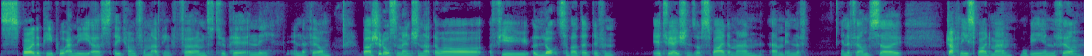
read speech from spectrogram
spider people and the Earths they come from that have been confirmed to appear in the in the film. But I should also mention that there are a few, lots of other different iterations of Spider-Man um, in the in the film. So, Japanese Spider-Man will be in the film.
